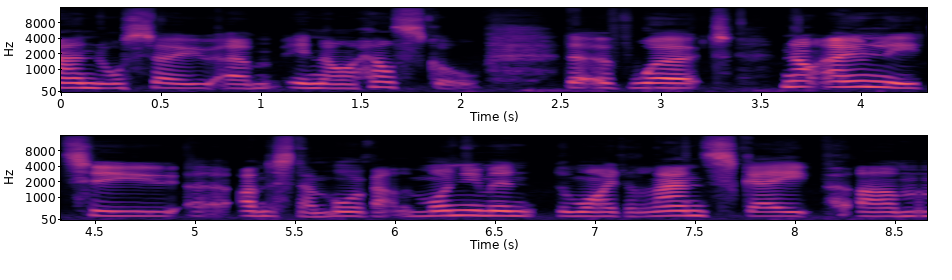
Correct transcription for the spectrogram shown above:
and also um, in our health school that have worked not only to uh, understand more about the monument, the wider landscape, um,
